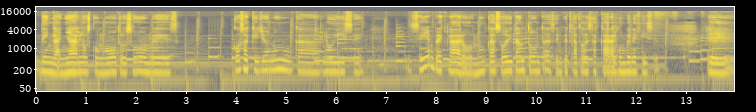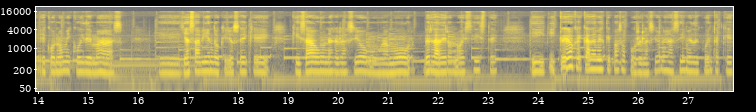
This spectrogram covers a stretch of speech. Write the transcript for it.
de engañarlos con otros hombres, cosa que yo nunca lo hice. Siempre, claro, nunca soy tan tonta, siempre trato de sacar algún beneficio eh, económico y demás, eh, ya sabiendo que yo sé que quizá una relación, un amor verdadero no existe. Y, creo que cada vez que paso por relaciones así me doy cuenta que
